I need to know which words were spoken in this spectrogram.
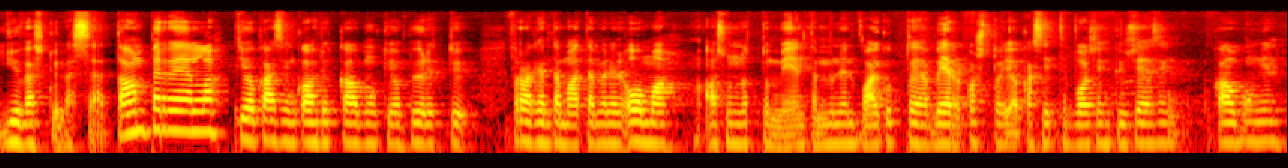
Jyväskylässä ja Tampereella. Jokaisen kohdekaupunki on pyritty rakentamaan tämmöinen oma asunnottomien tämmöinen vaikuttajaverkosto, joka sitten voi sen kyseisen kaupungin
